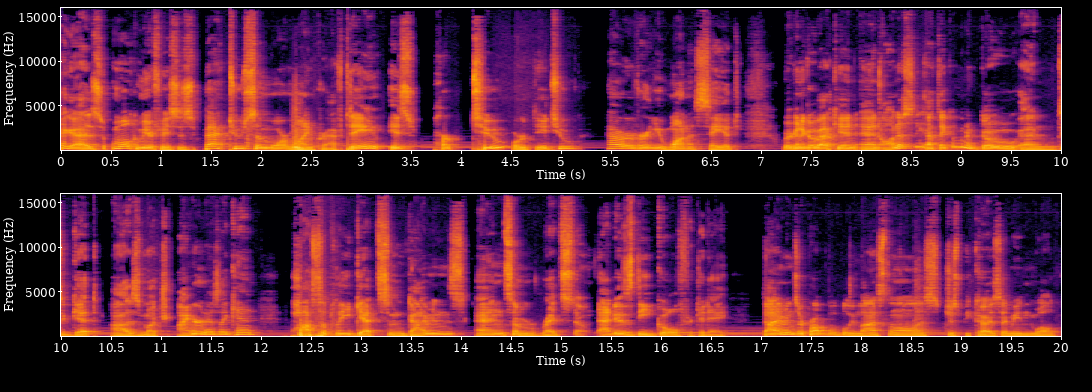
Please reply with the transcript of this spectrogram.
Hey guys, welcome your faces back to some more Minecraft. Day is part two or day two, however you want to say it. We're gonna go back in and honestly, I think I'm gonna go and get as much iron as I can, possibly get some diamonds and some redstone. That is the goal for today. Diamonds are probably last on all this just because, I mean, well,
